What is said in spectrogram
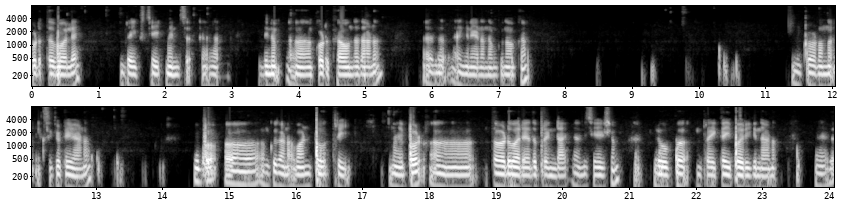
കൊടുത്ത പോലെ ബ്രേക്ക് സ്റ്റേറ്റ്മെന്റ്സ് ഇതിനും കൊടുക്കാവുന്നതാണ്. അത് എങ്ങനെയാണ് നമുക്ക് നോക്കാം. കോഡൊന്ന് എക്സിക്യൂട്ട് ചെയ്യാണ്. ഇപ്പോൾ നമുക്ക് കാണാം. വൺ ടു ത്രീ ഇപ്പോൾ തേർഡ് വരെ അത് പ്രിന്റായി അതിന് ശേഷം ലൂപ്പ് ബ്രേക്ക് ആയി പോയിരിക്കുന്നതാണ്. അതായത്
